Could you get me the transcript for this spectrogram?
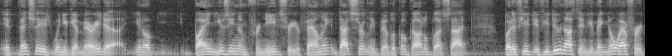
Eventually, when you get married, uh, you know, buying, using them for needs for your family, that's certainly biblical. God will bless that. But if you, if you do nothing, if you make no effort,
